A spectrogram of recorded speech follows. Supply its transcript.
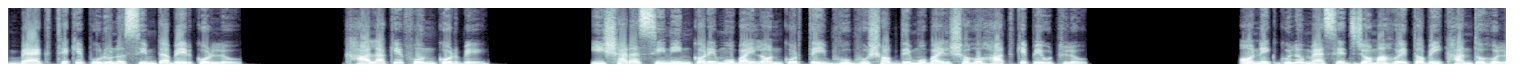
ব্যাগ থেকে পুরনো সিমটা বের করল। খালাকে ফোন করবে। ইশারা সিন ইন করে মোবাইল অন করতেই ভু ভু শব্দে মোবাইল সহ হাত কেঁপে উঠল। অনেকগুলো মেসেজ জমা হয়ে তবেই ক্ষান্ত হল।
